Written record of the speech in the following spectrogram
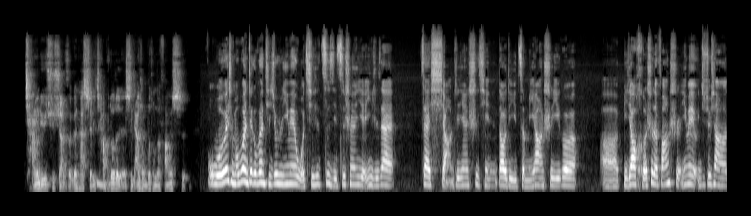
强驴去选择跟他实力差不多的人是两种不同的方式。我为什么问这个问题，就是因为我其实自己自身也一直在在想这件事情到底怎么样是一个呃比较合适的方式。因为就像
